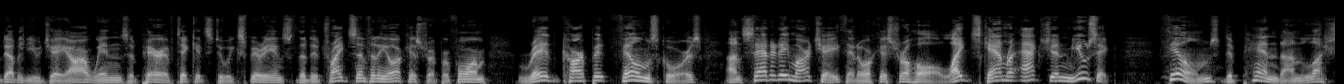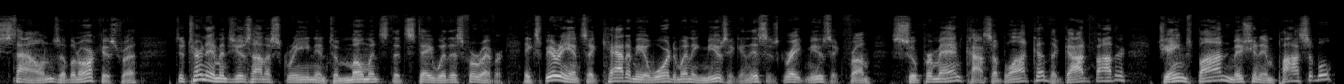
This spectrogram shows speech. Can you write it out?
WJR wins a pair of tickets to experience the Detroit Symphony Orchestra perform red carpet film scores on Saturday, March 8th at Orchestra Hall. Lights, camera, action, music. Films depend on lush sounds of an orchestra to turn images on a screen into moments that stay with us forever. Experience Academy Award winning music, and this is great music from Superman, Casablanca, The Godfather, James Bond, Mission Impossible,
